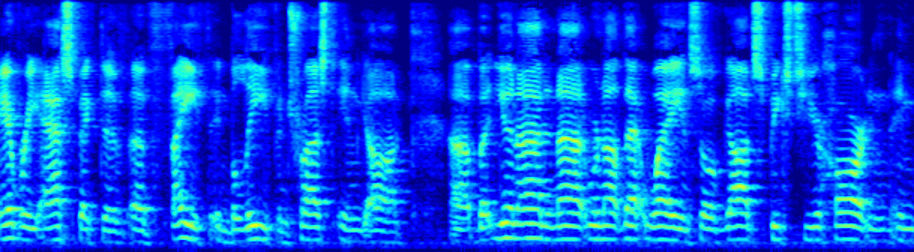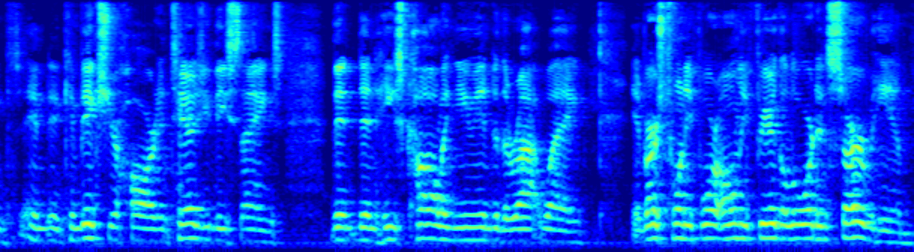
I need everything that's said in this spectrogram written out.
every aspect of, of faith and belief and trust in God. Uh, but you and I tonight, we're not that way. And so if God speaks to your heart and, and, and, and convicts your heart and tells you these things, then, then He's calling you into the right way. In verse 24, only fear the Lord and serve Him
